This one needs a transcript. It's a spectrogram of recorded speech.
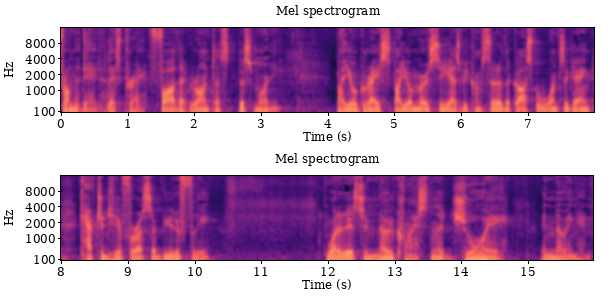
from the dead. Let's pray. Father, grant us this morning, by your grace, by your mercy, as we consider the gospel once again captured here for us so beautifully, what it is to know Christ and the joy in knowing him.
